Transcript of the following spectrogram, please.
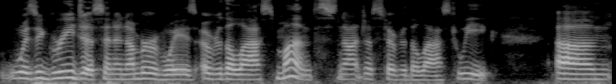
was egregious in a number of ways over the last months, not just over the last week. Um,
